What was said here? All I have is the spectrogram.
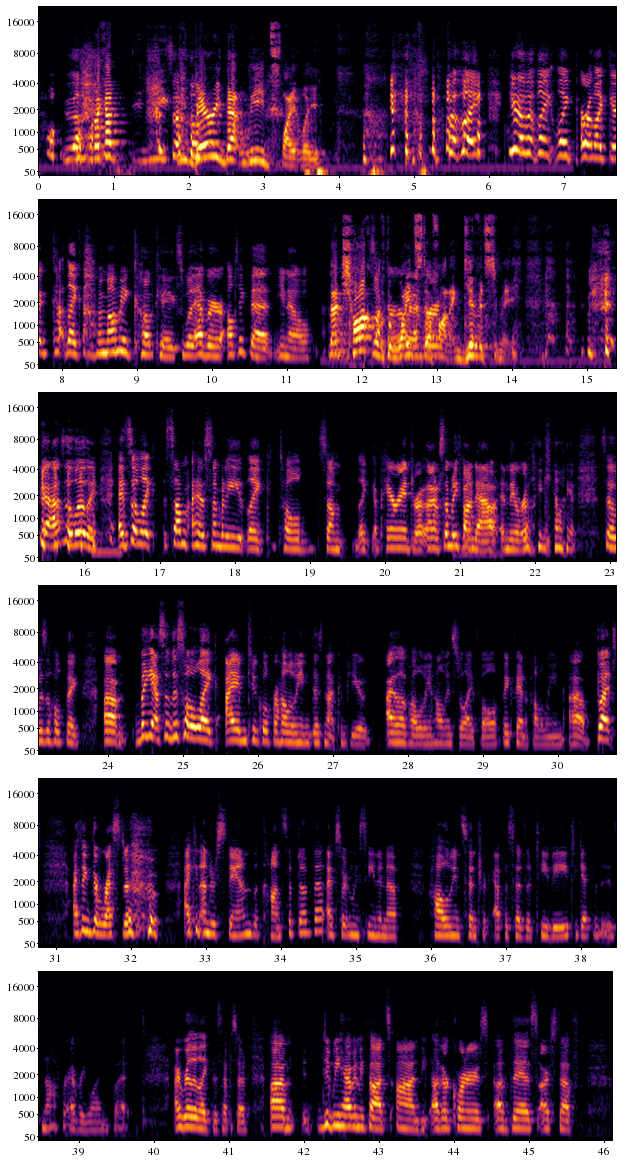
I got you, so, you buried that lead slightly. but like you know that like like or like a, like my mom made cupcakes whatever i'll take that you know that chocolate with the white stuff on it give it to me yeah, absolutely. And so, like, some has somebody like told some like a parent or I don't know, somebody found yeah. out, and they were like yelling it. So it was a whole thing. Um, but yeah, so this whole like I am too cool for Halloween does not compute. I love Halloween. Halloween's delightful. Big fan of Halloween. Uh, but I think the rest of I can understand the concept of that. I've certainly seen enough Halloween centric episodes of TV to get that it is not for everyone. But I really like this episode. Um, did we have any thoughts on the other corners of this? Our stuff,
